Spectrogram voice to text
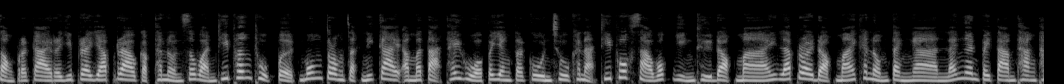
ส่องประกายระยิบระยับราวกับถนนสวรรค์ที่เพิ่งถูกเปิดมุ่งตรงจากนิกายอมตะไทหัวไปยังตระกูลชูขณะที่พวกสาวกหญิงถือดอกไม้ และโปรยดอกไม้ขนมแต่งงานและเงินไปตามทางท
